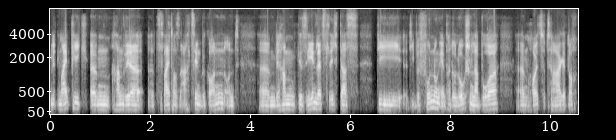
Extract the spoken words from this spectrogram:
mit Mindpeak ähm, haben wir 2018 äh, begonnen und ähm, wir haben gesehen letztlich, dass die, die Befundung im pathologischen Labor ähm, heutzutage doch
